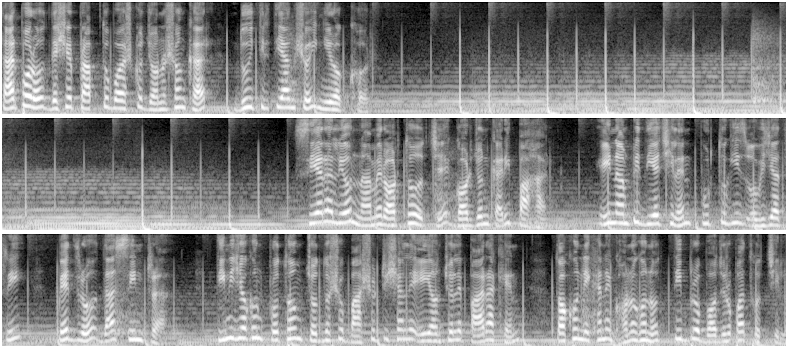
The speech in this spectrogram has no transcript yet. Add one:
তারপরও দেশের প্রাপ্তবয়স্ক জনসংখ্যার দুই তৃতীয়াংশই নিরক্ষর। সিয়েরা লিওন নামের অর্থ হচ্ছে গর্জনকারী পাহাড়। এই নামটি দিয়েছিলেন পর্তুগিজ অভিযাত্রী পেদ্রো দা সিন্ট্রা। তিনি যখন প্রথম চোদ্দশো সালে এই অঞ্চলে পা রাখেন, তখন এখানে ঘন ঘন তীব্র বজ্রপাত হচ্ছিল।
